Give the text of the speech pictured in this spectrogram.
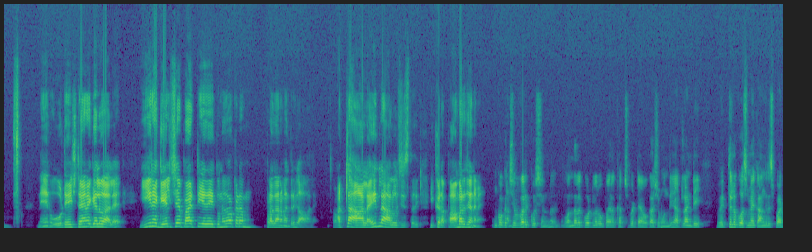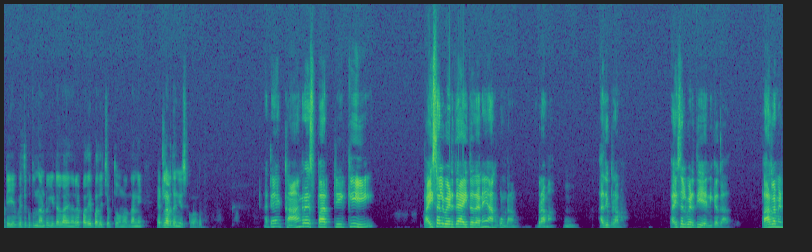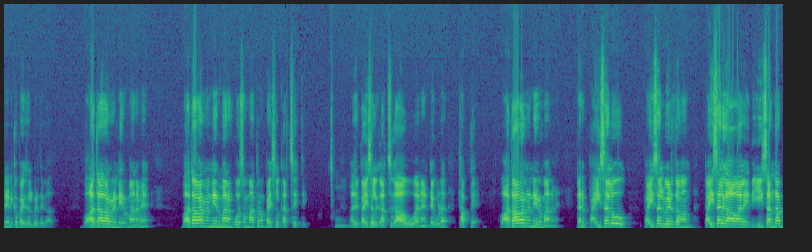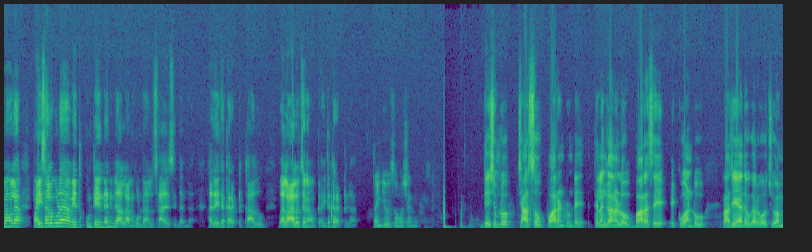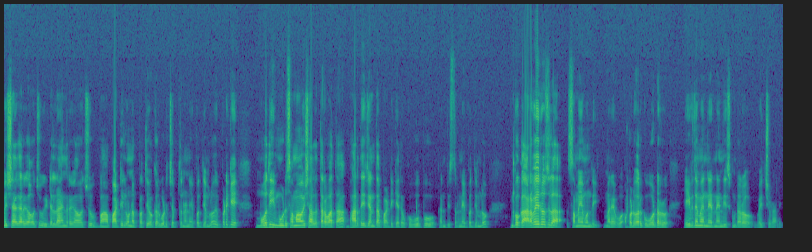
నేను ఓటు వేస్తే ఆయన గెలవాలి. ఈయన గెలిచే పార్టీ ఏదైతే ఉన్నదో అక్కడ ప్రధానమంత్రి కావాలి. అట్లా ఆ లైన్లో ఆలోచిస్తుంది ఇక్కడ పామర జనమే. ఇంకొక చివరి క్వశ్చన్ వందల కోట్ల రూపాయలు ఖర్చు పెట్టే అవకాశం ఉంది. అట్లాంటి వ్యక్తుల కోసమే కాంగ్రెస్ పార్టీ వెతుకుతుందంటూ ఈటల రాజేందర్ పదే పదే చెప్తూ ఉన్నారు. దాన్ని ఎట్లా అర్థం చేసుకోవాలి? అంటే కాంగ్రెస్ పార్టీకి పైసలు పెడితే అవుతుందని అనుకుంటాను. భ్రమ. అది భ్రమ. పైసలు పెడితే ఎన్నిక కాదు. పార్లమెంట్ ఎన్నిక పైసలు పెడితే కాదు. వాతావరణ నిర్మాణమే వాతావరణ నిర్మాణం కోసం మాత్రం పైసలు ఖర్చు అవుతాయి. అది పైసలు ఖర్చు కావు అని అంటే కూడా తప్పే. వాతావరణ నిర్మాణమే. కానీ పైసలు పైసలు పెడతామా పైసలు కావాలి. ఇది ఈ సందర్భంలో పైసలు కూడా వెతుక్కుంటేందని వాళ్ళు అనుకుంటారు సహజసిద్ధంగా అదైతే కరెక్ట్ కాదు. వాళ్ళ ఆలోచన అయితే కరెక్ట్ కాదు. థ్యాంక్ యూ సో మచ్ అండి. దేశంలో చార్సవ్ పార్ అంటుంటే తెలంగాణలో బారాసే ఎక్కువ అంటూ రాజా యాదవ్ గారు కావచ్చు అమిత్ షా గారు కావచ్చు ఈటెల రాజేంద్ర కావచ్చు మా పార్టీలో ఉన్న ప్రతి ఒక్కరు కూడా చెప్తున్న నేపథ్యంలో ఇప్పటికే మోదీ మూడు సమావేశాల తర్వాత భారతీయ జనతా పార్టీకి అయితే ఒక ఊపు కనిపిస్తున్న నేపథ్యంలో ఇంకొక అరవై రోజుల సమయం ఉంది. మరి అప్పటి వరకు ఓటరు ఏ విధమైన నిర్ణయం తీసుకుంటారో వేచి చూడాలి.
